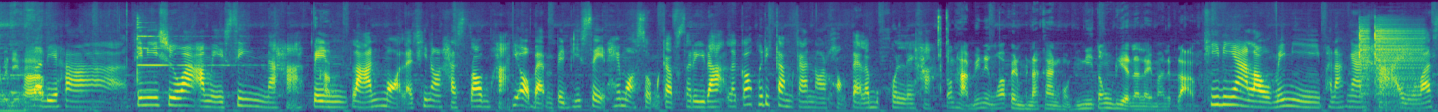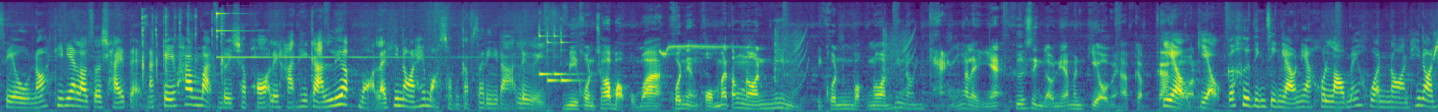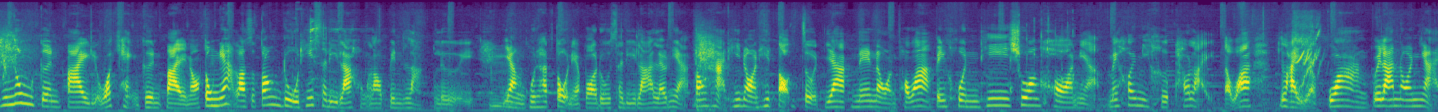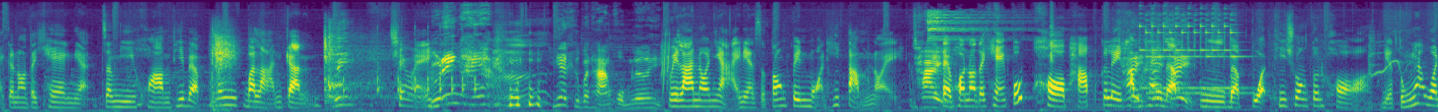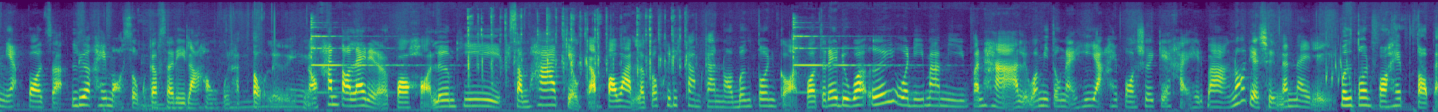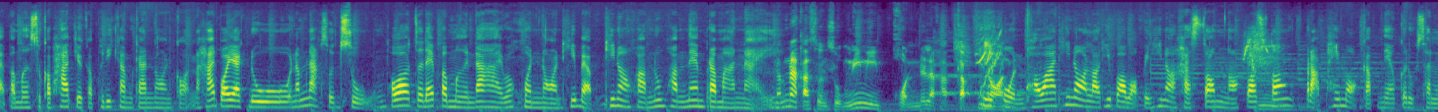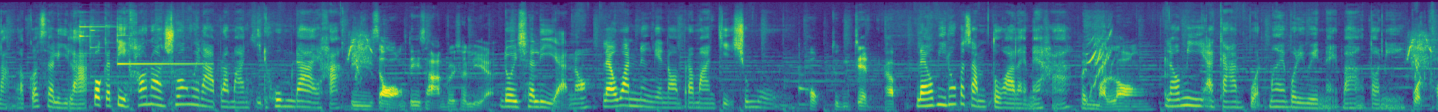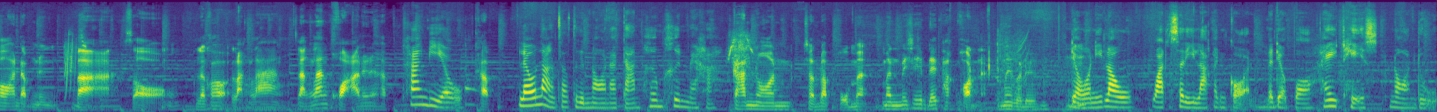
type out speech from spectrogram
สวัสดีครัสบวัสดีค่ะ ที่นี่ชื่อว่า Amazing นะคะ เป็นร้านหมอนและที่นอนคัสตอมค่ะ ที่ออกแบบมาเป็นพิเศษให้เหมาะสมกับสรีระ และก็พฤติกรรมการนอนของแต่ละบุคคลเลยค่ะ ต้องถามนิดนึงว่าเป็นพนักงานของที่นี่ต้องเรียนอะไรมาหรือเปล่า ที่เนี่ยเราไม่มีพนักงานขายหรือว่าเซลล์เนาะที่เนี่ยเราจะใช้แต่นักกายภาพบำบัดโดยเฉพาะเลยค่ะในการเลือกหมอนและที่นอนให้เหมาะสมกับสรีระเลย มีคนชอบบอกผมว่า คนอย่างผมมันต้องนอนนิ่ม อีกคนนึงบอกนอนที่นอนแข็งอะไรอย่างเงี้ยคือสิ่งเหล่านี้มันเกี่ยวไหมครับกับการเกี่ยวนอนเกี่ยวก็คือจริง ๆ แล้วเนี่ยคนเราไม่ควรนอนที่นอนที่นุ่มเกินไป หรือว่าแข็งเกินไปเนาะตรงเนี้ยเราจะต้องดูที่สรีระของเราเป็นหลักเลยอืมอย่างคุณทัตโตะเนี่ยพอดูสรีระแล้วเนี่ยต้องหาที่นอนที่ตอบโจทย์ยากแน่นอน เพราะว่าเป็นคนที่ช่วงคอเนี่ยไม่ค่อยมีเคิร์ฟเท่าไหร่ แต่ว่าไหล่อะกว้าง เวลานอนหงายกับนอนตะแคงเนี่ยจะมีความที่แบบไม่บาลานซ์กันเฮ้ย ใช่ไหม รู้ได้ไงอะเนี่ยคือปัญหาของผมเลย เวลานอนหงายเนี่ยจะต้องเป็นหมอนที่ต่ำหน่อย ใช่ แต่พอนอนตะแคงปุ๊บคอพับก็เลยทำใช่ให้แบบใช่ มีแบบปวดที่ช่วงต้นคอ เดี๋ยวตรงเนี้ยวันเนี้ยปอจะเลือกให้เหมาะสมกับสรีระของคุณทัตโตะเลยเนาะขั้นตอนแรกเดี๋ยวปอขอเริ่มที่สัมภาษณ์เกี่ยวกับประวัติ แล้วก็พฤติกรรมการนอนเบื้องต้นก่อนปอจะได้ดูว่าเอ้ยวันนี้มามีปัญหา หรือว่ามีตรงไหนที่อยากให้ปอช่วยแก้ไขให้บ้างเนาะเดี๋ยวเชิญด้านในเลยเบื้องต้นปอให้ตอบแบบประเมินสุขภาพเกี่ยวกับพฤติกรรมการนอนก่อนนะคะปออยากดูน้ำหนักส่วนสูง เพราะว่าจะได้ประเมินได้ว่าควรนอนที่แบบที่นอนความนุ่มความแน่นประมาณไหน น้ำหนักกับส่วนสูงนี่มีผลด้วยเหรอครับ กับที่มีนอน ผลเพราะว่าที่นอนเราที่ปอบอกเป็นที่นอนคัสตอมเนาะปอจะต้องปรับให้เหมาะกับแนวกระดูกสันหลังแล้วก็สรีระปกติเข้านอนช่วงเวลาประมาณกี่ทุ่มได้คะตีสองตีสามโดยเฉลี่ยโดยเฉลี่ยเนาะแล้ววันหนึ่งเนี่ยนอนประมาณกี่ชั่วโมง 6ถึง7ครับ แล้วมีโรคประจำตัวอะไรไหมคะ เป็นหมอนรองแล้วมีอาการปวดเมื่อยบริเวณไหนบ้างตอนนี้ ปวดคออันดับหนึ่งบ่า2แล้วก็หลังล่าง หลังล่างขวาด้วยนะครับ ข้างเดียวครับ แล้วหลังจากตื่นนอนอาการเพิ่มขึ้นไหมคะ การนอนสำหรับผมอะมันไม่ใช่ได้พักผ่อนอะไม่กว่าเดิมเดี๋ยววันนี้เราวัดสรีระกันก่อน แล้วเดี๋ยวปอให้เทสนอนดู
